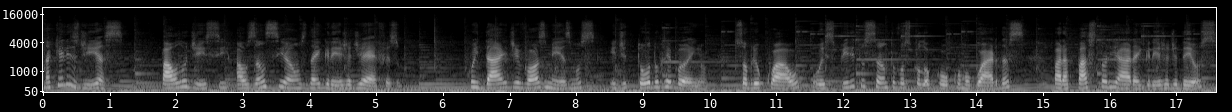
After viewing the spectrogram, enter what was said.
Naqueles dias, Paulo disse aos anciãos da igreja de Éfeso: Cuidai de vós mesmos e de todo o rebanho, sobre o qual o Espírito Santo vos colocou como guardas, para pastorear a igreja de Deus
